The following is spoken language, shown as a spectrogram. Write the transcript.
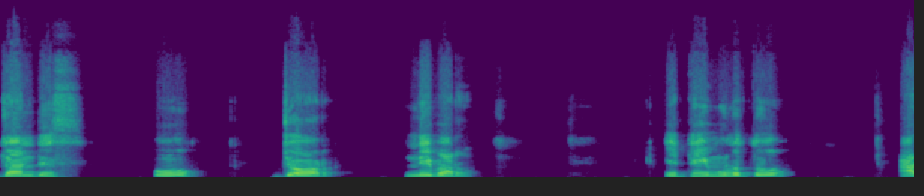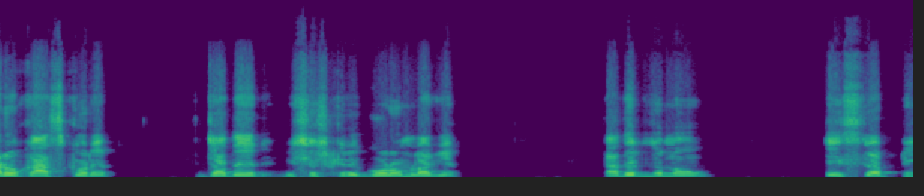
জন্ডিস ও জ্বর নিবারক। এটি মূলত আরও কাজ করে যাদের বিশেষ করে গরম লাগে, তাদের জন্য এই সিরাপটি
